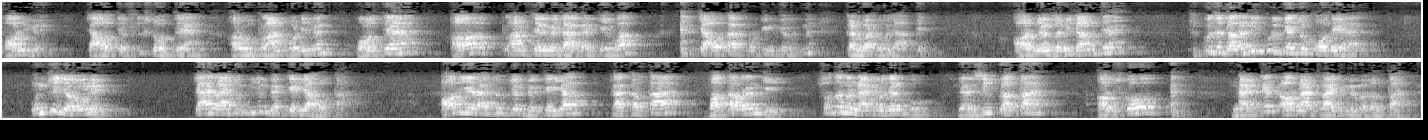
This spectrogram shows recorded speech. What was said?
फॉर्म में क्या होते फिक्स होते हैं और वो प्लांट बॉडी में पहुँचते हैं और प्लांट सेल में जाकर के वह क्या होता है प्रोटीन के रूप में कन्वर्ट हो जाते हैं। और भी हम सभी जानते हैं कि कुछ दलहनी कुल के जो पौधे हैं, उनकी जड़ों में क्या है राइजोबियम बैक्टीरिया होता है? और ये राइजोबियम बैक्टीरिया क्या करता है? वातावरण की स्वतंत्र नाइट्रोजन को यह रिसीव करता है और उसको नाइट्रेट और नाइट्राइट में बदलता है।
